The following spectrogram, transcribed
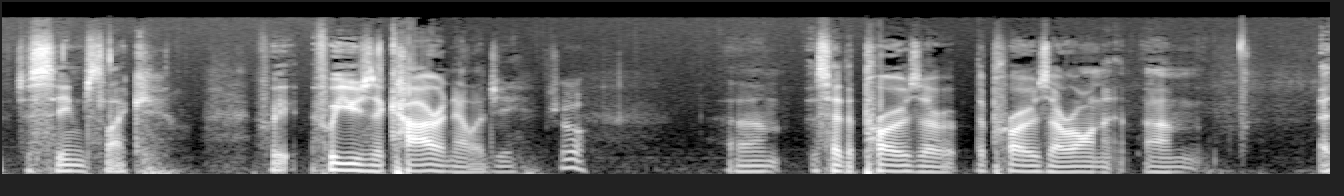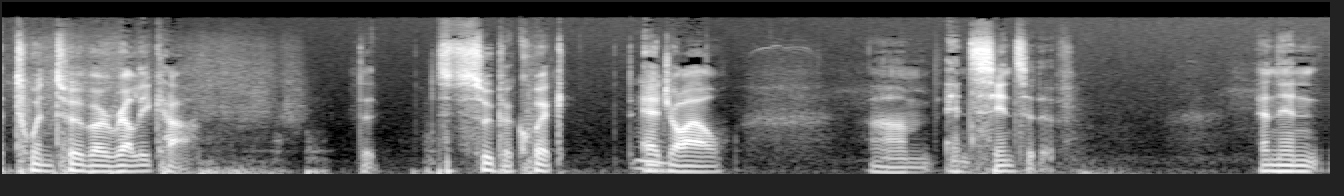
It just seems like if we if we use a car analogy, Sure. um, say the pros are the pros are on um, a twin turbo rally car that's super quick, Mm. agile, um, and sensitive. And then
